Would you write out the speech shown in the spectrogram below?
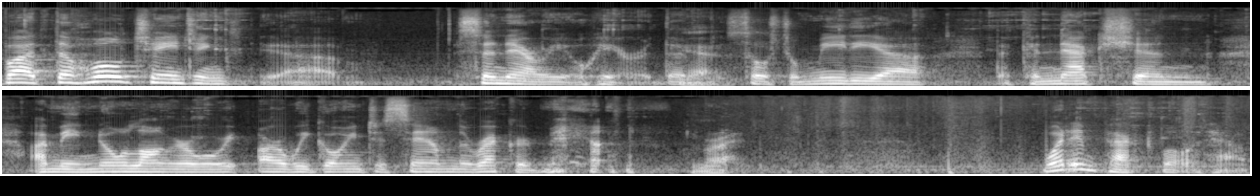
but the whole changing uh, scenario here, the social media, the connection. I mean, no longer are we going to Sam the Record Man. Right. what impact will it have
